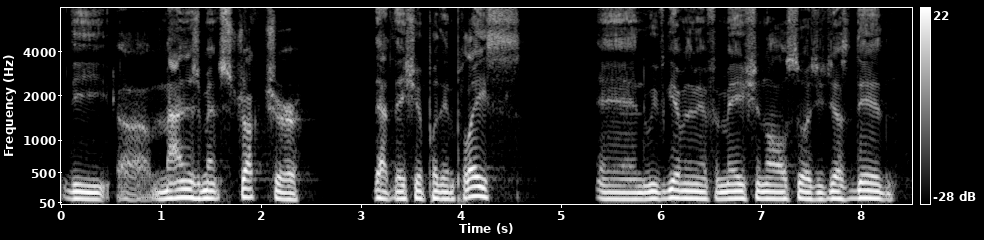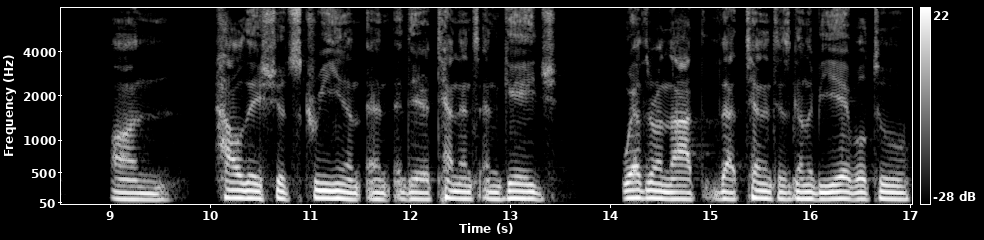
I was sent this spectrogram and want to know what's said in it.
the uh, management structure that they should put in place, and we've given them information also, as you just did, on how they should screen and, and, and their tenants engage whether or not that tenant is going to be able to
